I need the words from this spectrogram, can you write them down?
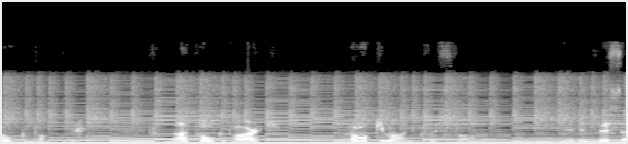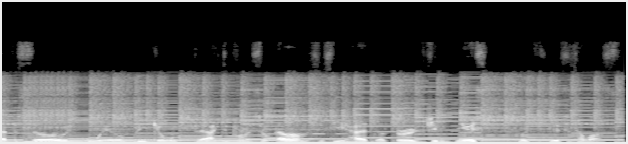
Pokepark. Not Pokepark. Pokemon Crystal. And in this episode, we'll be going back to Professor Elm since he had an urgent news, news to tell us.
